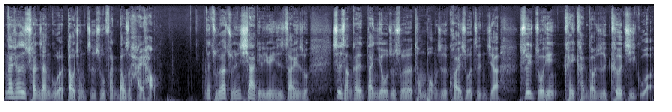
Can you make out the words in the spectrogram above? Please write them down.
那像是传产股的道琼指数反倒是还好。那主要昨天下跌的原因是在于说，市场开始担忧，就所有的通膨就是快速的增加。所以昨天可以看到，就是科技股啊，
